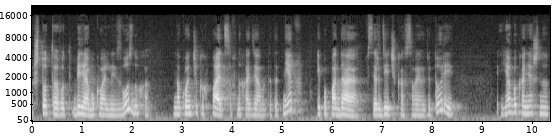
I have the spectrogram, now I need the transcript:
что-то вот беря буквально из воздуха, на кончиках пальцев находя вот этот нерв и попадая в сердечко своей аудитории, я бы, конечно,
